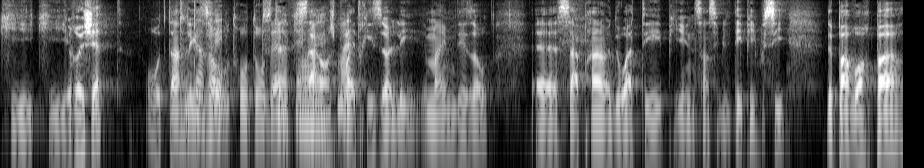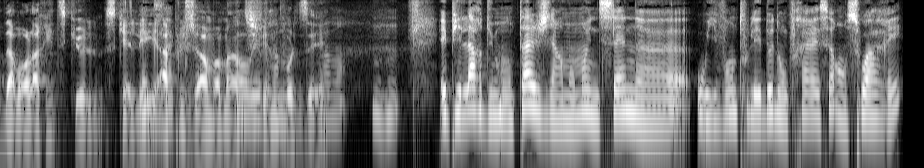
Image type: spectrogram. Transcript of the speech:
qui, qui rejette autant Tout les fait. autres autour d'elle, qui fait. s'arrange pour Ouais. être isolé même des autres. Euh, ça prend un doigté, puis une sensibilité, puis aussi de ne pas avoir peur d'avoir la ridicule, ce qu'elle est à plusieurs moments Oh du oui, film, il vraiment, faut le dire. vraiment. Mhm. Et puis l'art du montage, il y a un moment, une scène euh, où ils vont tous les deux, donc frères et sœurs, en soirée.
